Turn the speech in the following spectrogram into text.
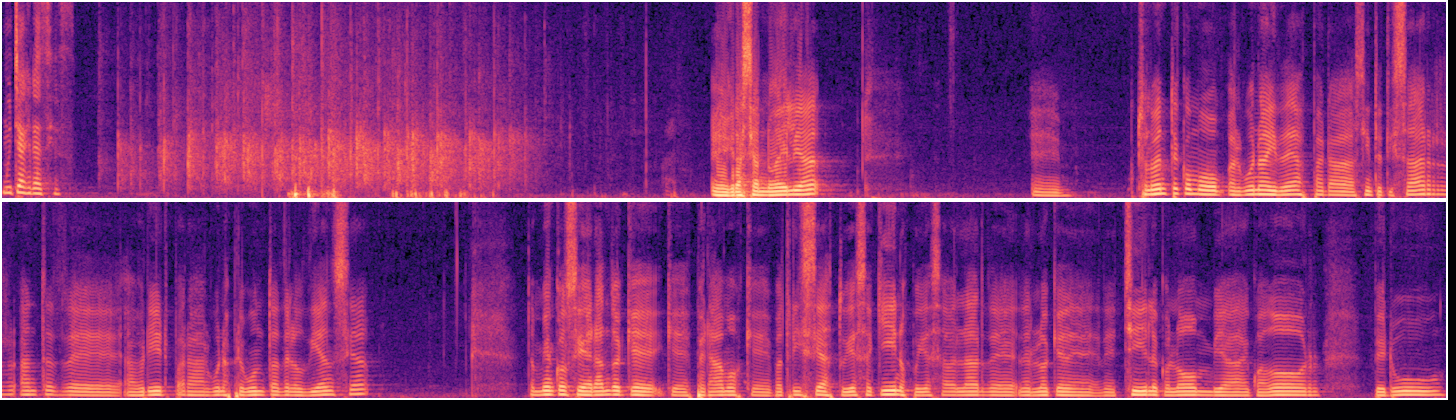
Muchas gracias. Eh, gracias, Noelia. Eh, solamente como algunas ideas para sintetizar antes de abrir para algunas preguntas de la audiencia. También considerando que, que esperábamos que Patricia estuviese aquí, nos pudiese hablar del bloque de, Chile, Colombia, Ecuador, Perú,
